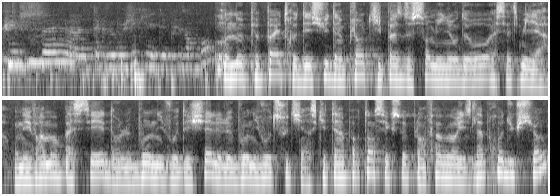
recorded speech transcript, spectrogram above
qu'une seule technologie qui ait été prise en compte? On ne peut pas être déçu d'un plan qui passe de 100 millions d'euros à 7 milliards. On est vraiment passé dans le bon niveau d'échelle et le bon niveau de soutien. Ce qui était important, c'est que ce plan favorise la production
